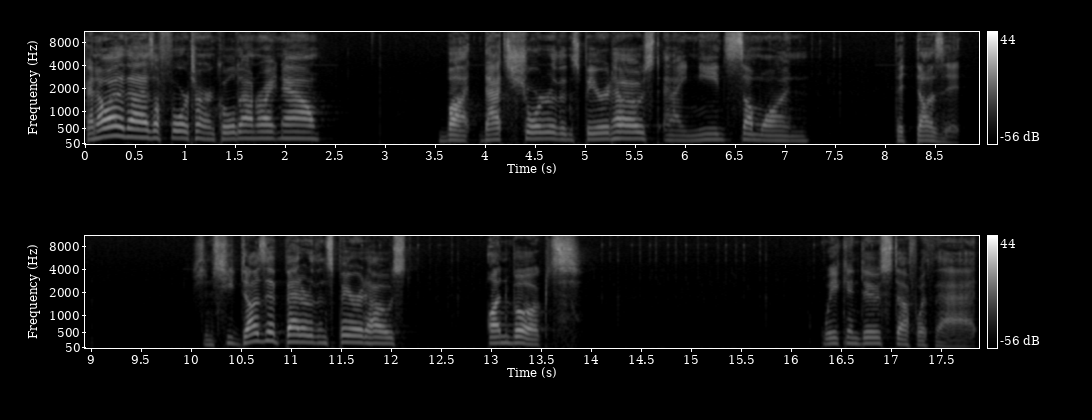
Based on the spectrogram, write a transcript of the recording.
Like I know that has a four turn cooldown right now, but that's shorter than Spirit Host, and I need someone that does it. Since she does it better than Spirit Host, unbooked, we can do stuff with that.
